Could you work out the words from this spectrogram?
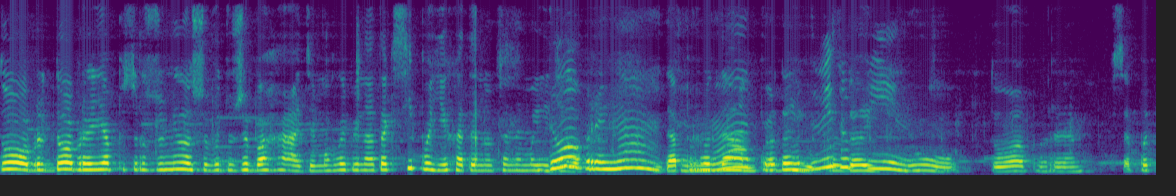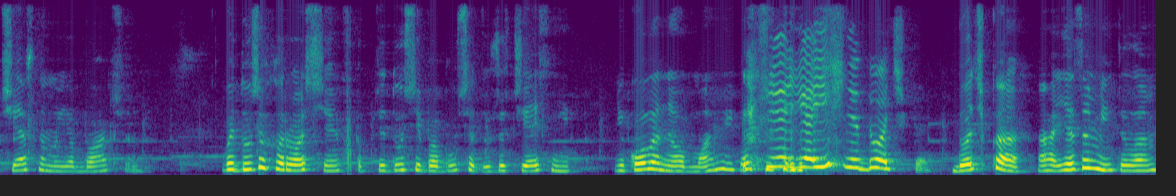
добре, добре, я б зрозуміла, що ви дуже багаті. Могли б і на таксі поїхати, але це не моє діло. Добре, на. Да продам, продаю, продаю. Добре. Все по-чесному я бачу. Ви дуже хороші, дідусі, бабуся дуже чесні. Ніколи не обманюйте. Ще я їхня дочка. Дочка, ага, я замітила.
